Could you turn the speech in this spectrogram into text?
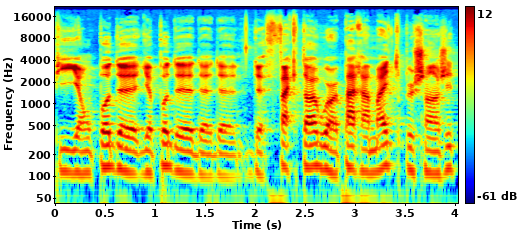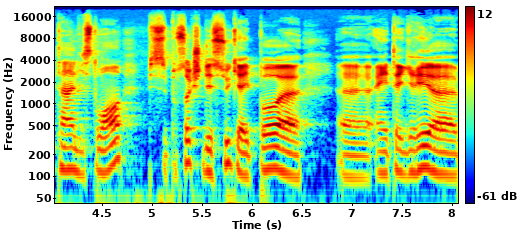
Puis ils ont pas de, il n'y a pas de, de, de, de facteur ou un paramètre qui peut changer tant l'histoire. Puis c'est pour ça que je suis déçu qu'il n'ait pas euh, euh, intégré euh,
